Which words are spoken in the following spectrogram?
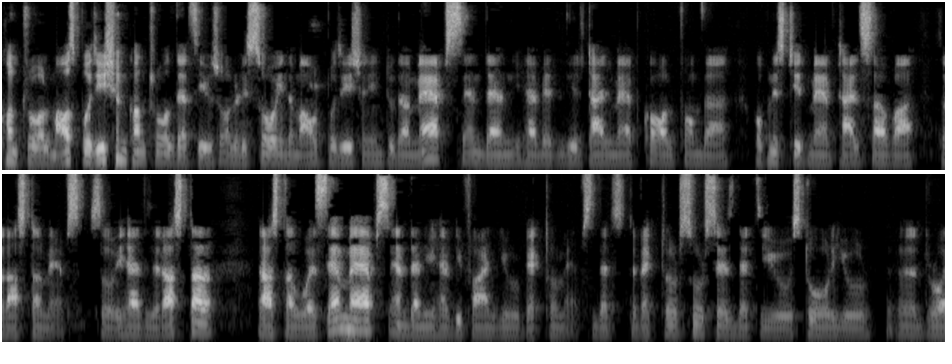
control mouse position control that's you already saw in the mouse position into the maps and then you have a little tile map call from the OpenStreetMap tile server the raster maps. So you have the raster raster OSM maps and then you have defined your vector maps. That's the vector sources that you store your uh, draw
